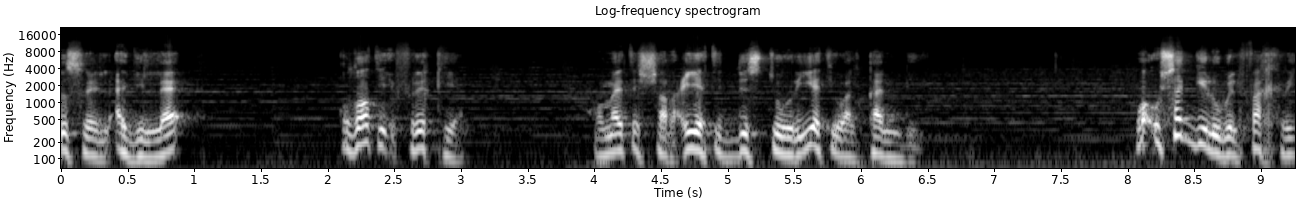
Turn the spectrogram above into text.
مصر الأجلاء قضاة إفريقيا حماة الشرعية الدستورية والقنبي وأسجل بالفخر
